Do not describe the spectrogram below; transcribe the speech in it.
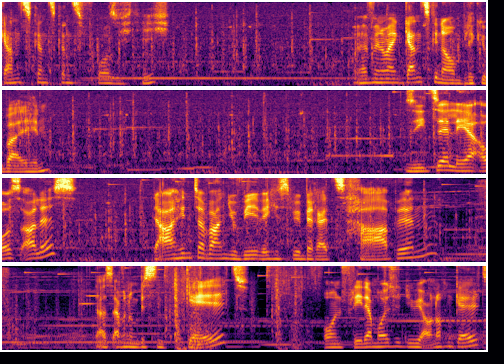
ganz, ganz, ganz vorsichtig. Da werfen wir nochmal einen ganz genauen Blick überall hin. Sieht sehr leer aus alles. Dahinter war ein Juwel, welches wir bereits haben. Da ist einfach nur ein bisschen Geld. Und Fledermäuse, die wir auch noch in Geld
